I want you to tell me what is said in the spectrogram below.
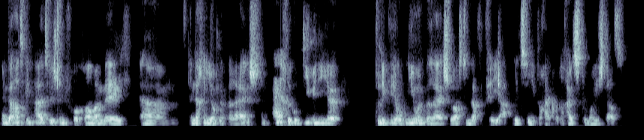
En daar had ik een uitwisselingsprogramma mee. Um, en daar ging je ook naar Parijs. En eigenlijk op die manier, toen ik weer opnieuw in Parijs was, toen dacht ik van ja, dit vind ik toch eigenlijk wel een hartstikke mooie stad.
